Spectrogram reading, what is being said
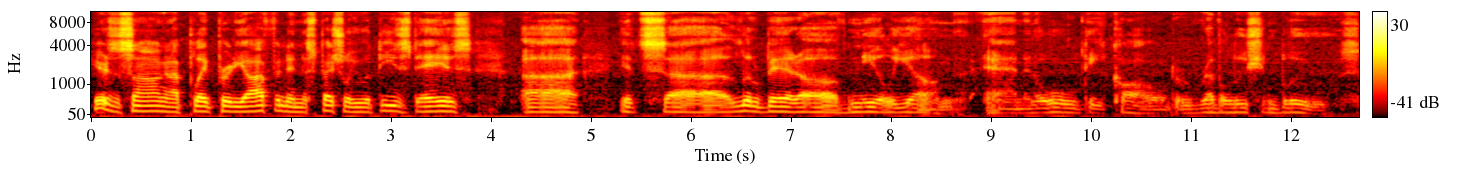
Here's a song I play pretty often, and especially with these days, uh, it's a little bit of Neil Young and an oldie called Revolution Blues.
